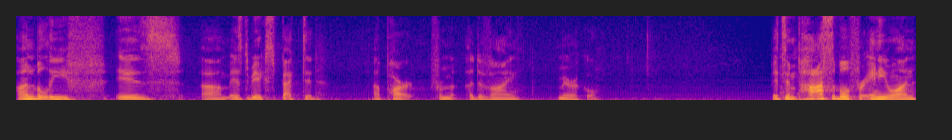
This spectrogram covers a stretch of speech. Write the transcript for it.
Unbelief is, um, is to be expected apart from a divine miracle. It's impossible for anyone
